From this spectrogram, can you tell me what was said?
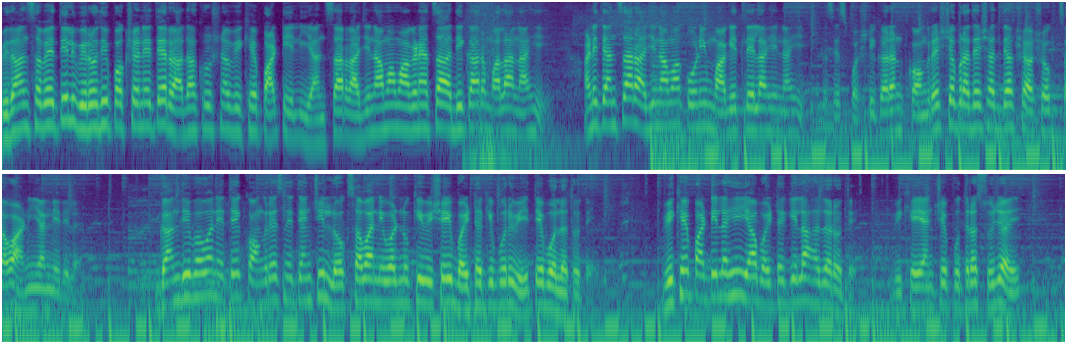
विधानसभेतील विरोधी पक्षनेते राधाकृष्ण विखे पाटील यांचा राजीनामा मागण्याचा अधिकार मला नाही आणि त्यांचा राजीनामा कोणी मागितलेलाही नाही असे स्पष्टीकरण काँग्रेसचे प्रदेशाध्यक्ष अशोक चव्हाण यांनी दिलं. गांधी भवन येथे काँग्रेस नेत्यांची लोकसभा निवडणुकीविषयी बैठकीपूर्वी ते बोलत होते. विखे पाटीलही या बैठकीला हजर होते. विखे यांचे पुत्र सुजय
